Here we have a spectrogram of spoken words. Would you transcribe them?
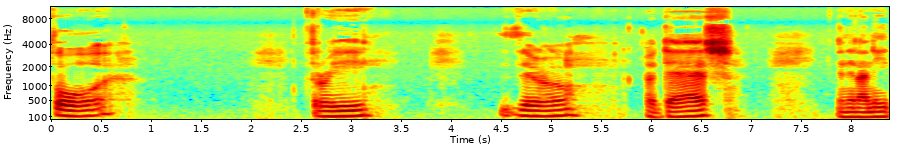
four, three, zero, a dash, and then I need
